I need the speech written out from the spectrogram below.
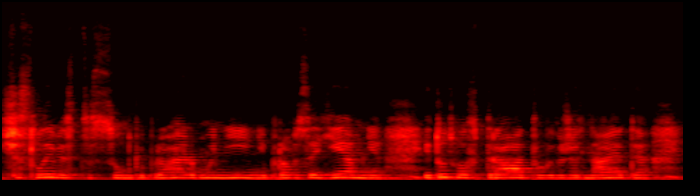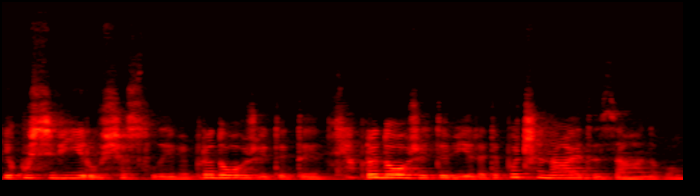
щасливі стосунки, про гармонійні, про взаємні. І тут ви втратили вже, знаєте, якусь віру в щасливі. Продовжуйте йти, продовжуйте вірити, починайте заново.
